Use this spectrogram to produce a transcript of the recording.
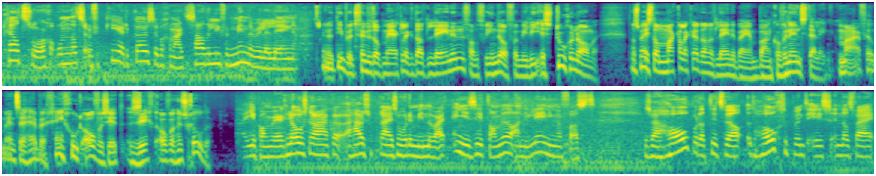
geldzorgen... omdat ze een verkeerde keuze hebben gemaakt. Ze hadden liever minder willen lenen. En het Nibud vindt het opmerkelijk dat lenen van vrienden of familie is toegenomen. Dat is meestal makkelijker dan het lenen bij een bank of een instelling. Maar veel mensen hebben geen goed overzicht zicht over hun schulden. Je kan werkloos raken, huizenprijzen worden minder waard... en je zit dan wel aan die leningen vast. Dus wij hopen dat dit wel het hoogtepunt is... en dat wij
